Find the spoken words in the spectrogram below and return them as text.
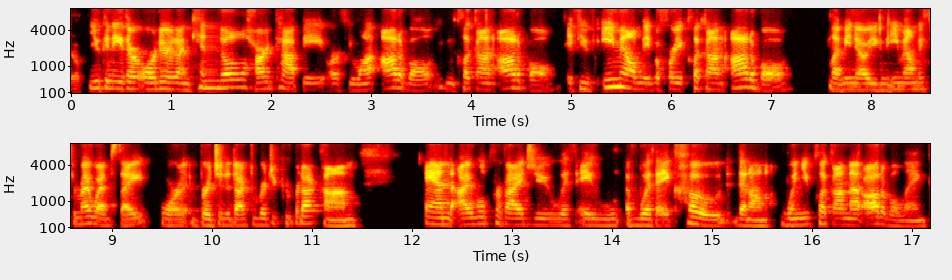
Yep. You can either order it on Kindle, hard copy, or if you want Audible, you can click on Audible. If you've emailed me before you click on Audible, let me know. You can email me through my website or Bridget at drbridgetcooper.com. And I will provide you with a with a code that on when you click on that Audible link,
